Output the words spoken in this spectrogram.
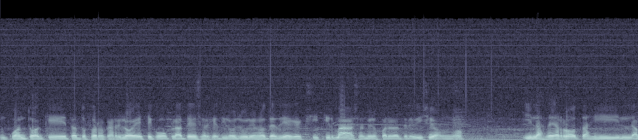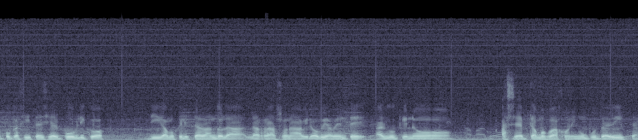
en cuanto a que tanto Ferrocarril Oeste como Platense Argentinos Juniors no tendría que existir más, al menos para la televisión, ¿no? Y las derrotas y la poca asistencia del público digamos que le está dando la, razón a Ávila. Obviamente algo que no aceptamos bajo ningún punto de vista.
